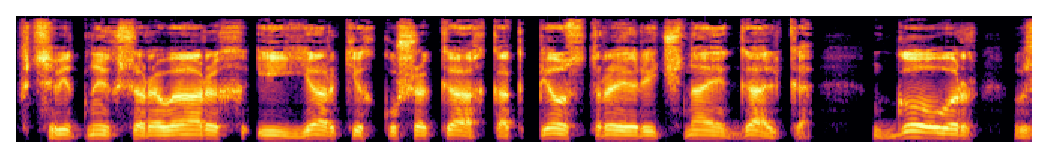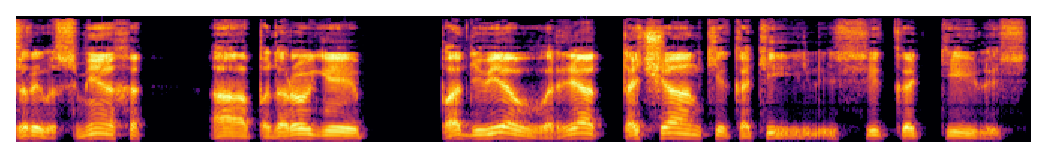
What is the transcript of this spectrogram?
в цветных шароварах и ярких кушаках, как пестрая речная галька, говор, взрывы смеха, а по дороге по две в ряд тачанки катились и катились.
